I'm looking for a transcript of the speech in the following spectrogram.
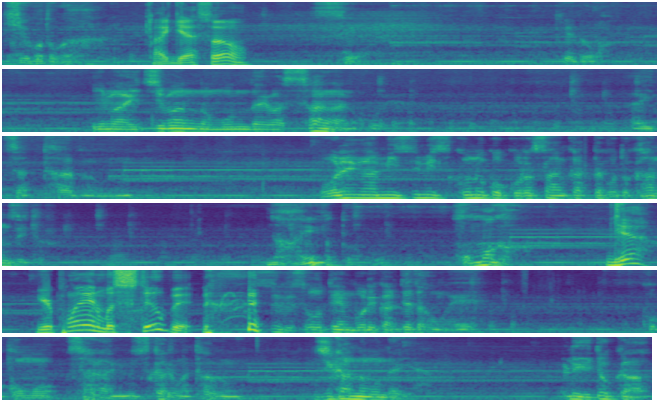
ちゅうことか I guess so. せやけど今一番の問題は佐賀の方やあいつは多分俺がみすみすこの子殺さんかったこと感づいとるなんやとほんまか Yeah, your plan was stupid. すぐ蒼天堀から出た方がええここも佐賀に見つかるのは多分時間の問題やリーどっか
